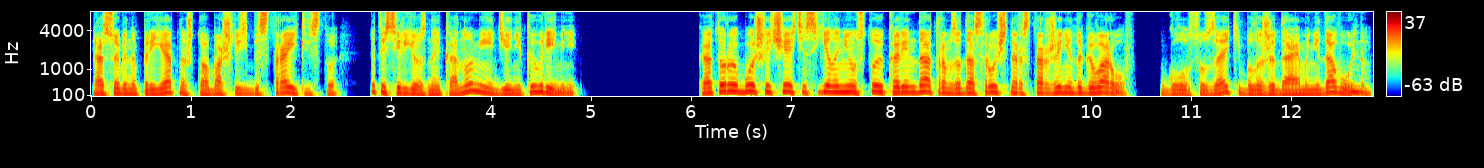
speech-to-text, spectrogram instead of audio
Особенно приятно, что обошлись без строительства. Это серьезная экономия денег и времени. Которую большей части съела неустойка арендаторам за досрочное расторжение договоров. Голос у Зайки был ожидаемо недовольным.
